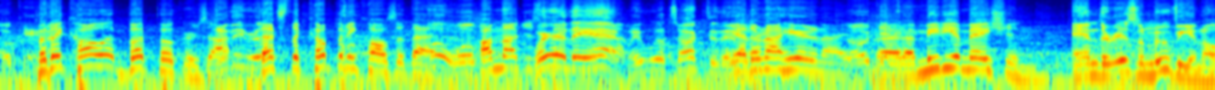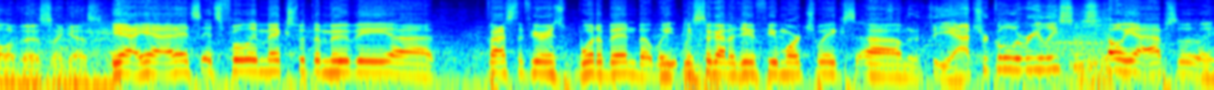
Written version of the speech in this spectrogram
Okay. But they call it butt pokers. I- really? That's the company calls it that. Oh well. I'm not just. Where are they at? up. We, we'll talk to them. Yeah, they're not here tonight. Okay. But, uh, MediaMation. And there is a movie in all of this, I guess. Yeah, yeah, and it's it's fully mixed with the movie. Uh, Fast and Furious would have been, but we, we still got to do a few more tweaks. Um, Theatrical releases? oh yeah, absolutely.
